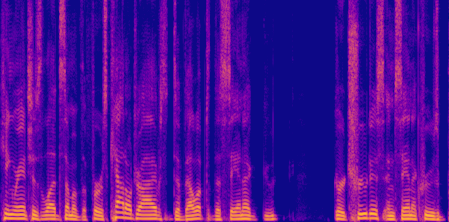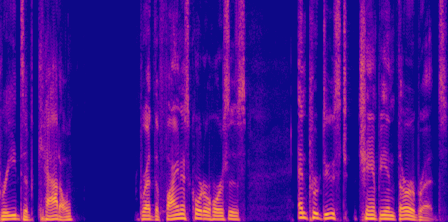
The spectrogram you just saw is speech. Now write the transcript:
King Ranch has led some of the first cattle drives, developed the Santa Gertrudis and Santa Cruz breeds of cattle, bred the finest quarter horses, and produced champion thoroughbreds,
